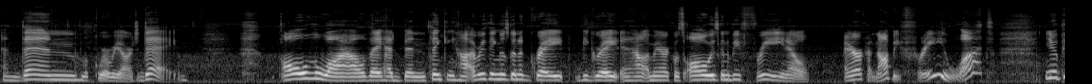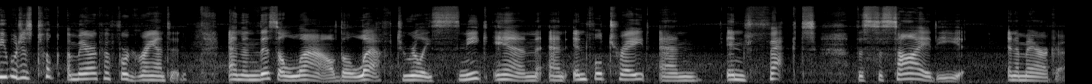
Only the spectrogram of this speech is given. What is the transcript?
And then look where we are today. All the while, they had been thinking how everything was going to great, be great, and how America was always going to be free. You know, America not be free? What? You know, people just took America for granted. And then this allowed the left to really sneak in and infiltrate and infect the society in America.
